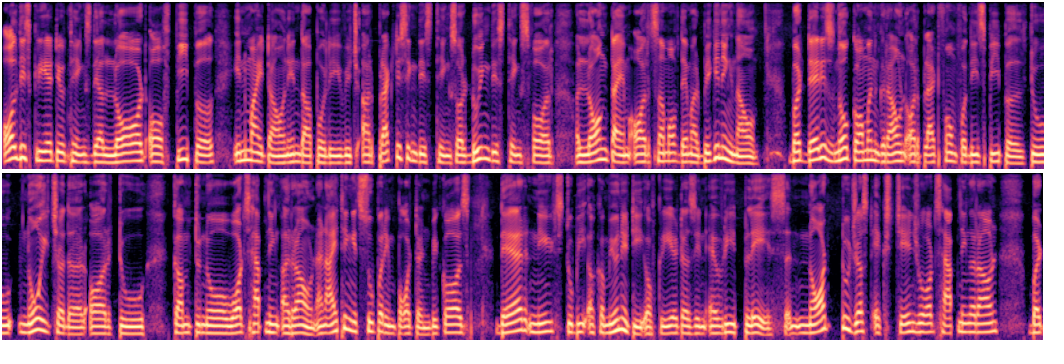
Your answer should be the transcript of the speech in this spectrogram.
all these creative things. There are a lot of people in my town in dapoli which are practicing these things or doing these things for a long time or some of them are beginning now but there is no common ground or platform for these people to know each other or to come to know what's happening around. And i think it's super important because there needs to be a community of creators in every place. Not to just exchange what's happening around but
